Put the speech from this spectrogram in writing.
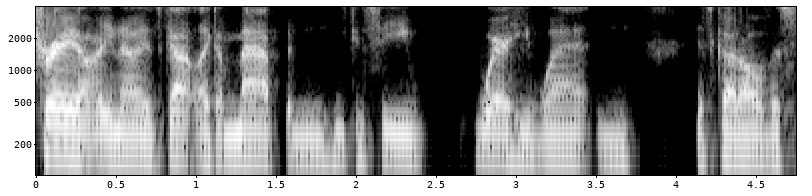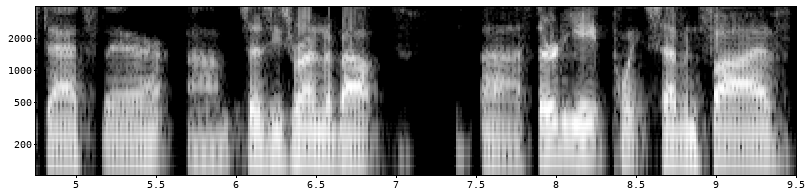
trail you know it's got like a map and you can see where he went and it's got all of his stats there. Um says he's running about uh 38.75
